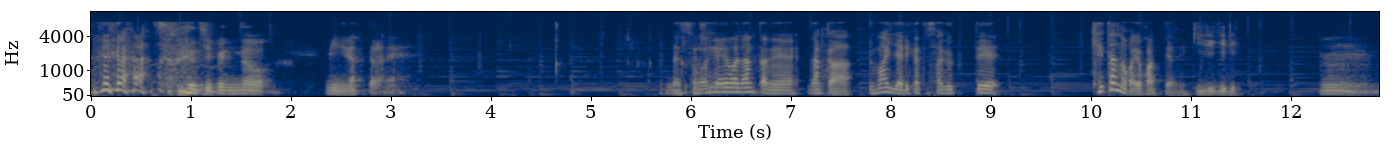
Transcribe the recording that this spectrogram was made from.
それ自分の身になったらね。その辺はなんかね、なんか、うまいやり方探って、消えたのが良かったよね、ギリギリ。うん。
